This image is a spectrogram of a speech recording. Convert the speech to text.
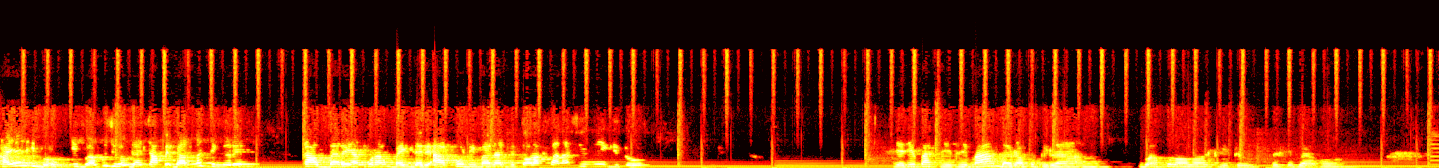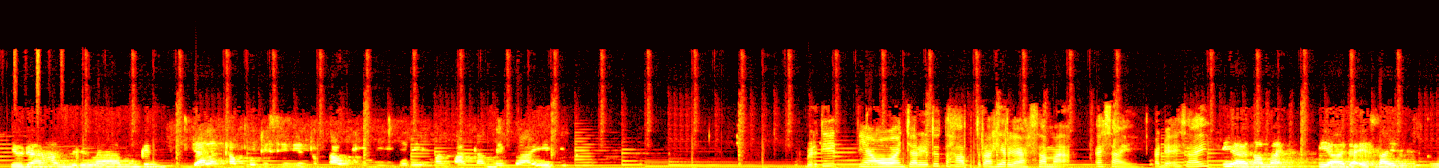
kayak ibu ibu aku juga udah capek banget dengerin kabar yang kurang baik dari aku di mana ditolak sana sini gitu. Jadi pas diterima baru aku bilang bu aku lolos gitu. Terus ibu aku ya udah alhamdulillah mungkin jalan kamu di sini untuk tahun ini. Jadi manfaatkan baik-baik gitu berarti yang wawancara itu tahap terakhir ya sama esai ada esai iya sama iya ada esai di situ.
